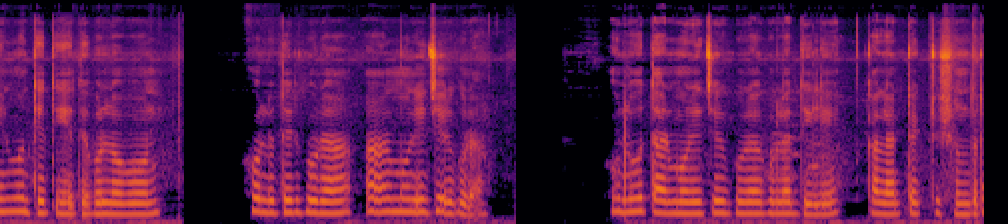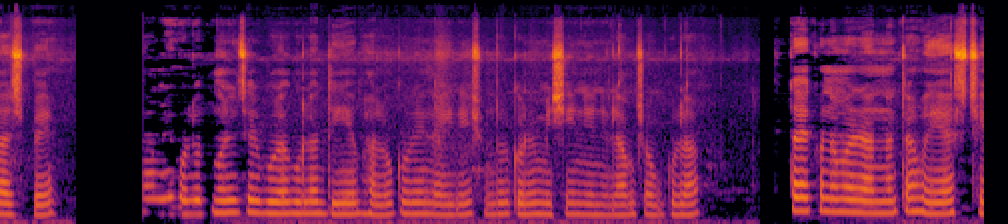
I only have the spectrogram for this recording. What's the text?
এর মধ্যে দিয়ে দেব লবণ, হলুদের গুঁড়া আর মরিচের গুঁড়া। হলুদ আর মরিচের গুঁড়াগুলো দিলে কালারটা একটু সুন্দর আসবে। আমি হলুদ মরিচের গুঁড়াগুলো দিয়ে ভালো করে নাইড়ে সুন্দর করে মিশিয়ে নিয়ে নিলাম সবগুলা। তা এখন আমার রান্নাটা হয়ে আসছে।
